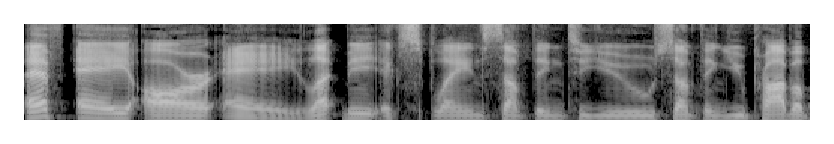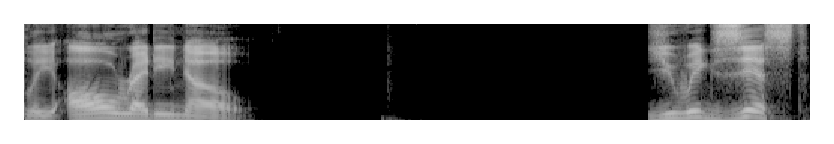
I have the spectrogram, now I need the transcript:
FARA. Let me explain something to you, something you probably already know. You exist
